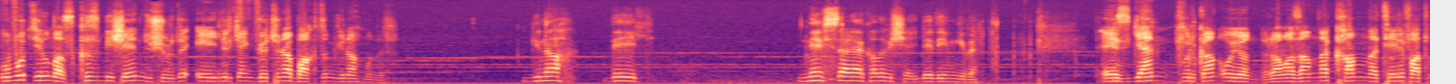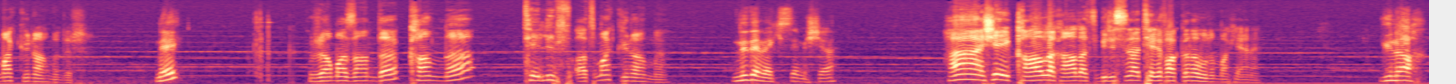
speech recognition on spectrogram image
Umut Yılmaz kız bir şeyin düşürdü eğilirken götüne baktım günah mıdır? Günah değil. Nefsle alakalı bir şey dediğim gibi. Ezgen Furkan Oyun Ramazan'da kanla telif atmak günah mıdır? Ne? Ramazan'da kanla telif atmak günah mı? Ne demek istemiş ya? Ha şey kanalda kanalda birisine telif hakkında bulunmak yani. Günah.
